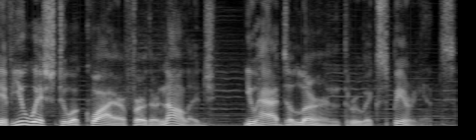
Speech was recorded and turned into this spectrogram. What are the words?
If you wished to acquire further knowledge, you had to learn through experience.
